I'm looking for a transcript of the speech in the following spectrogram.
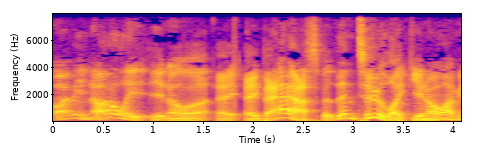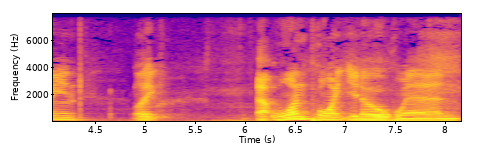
I mean, not only you know a, a badass, but then too, like you know, I mean, like at one point, you know, when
